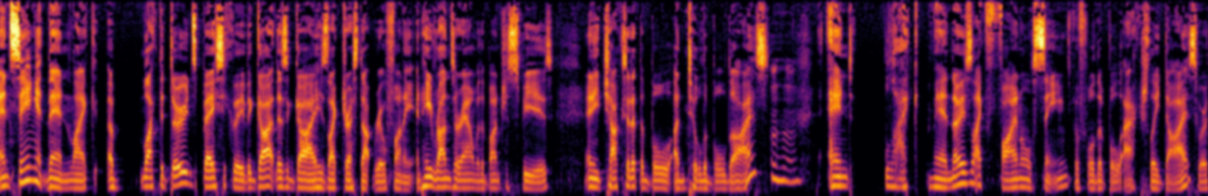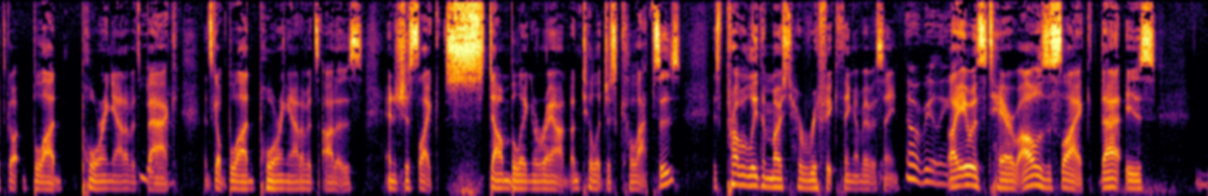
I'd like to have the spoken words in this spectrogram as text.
and seeing it then, like a like the dude's basically the guy. There's a guy. He's like dressed up real funny, and he runs around with a bunch of spears, and he chucks it at the bull until the bull dies. Mm-hmm. And like man, those like final scenes before the bull actually dies, where it's got blood pouring out of its Yeah. back, it's got blood pouring out of its udders, and it's just like stumbling around until it just collapses. Is probably the most horrific thing I've ever seen. Oh, really? Like it was terrible. I was just like, that is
